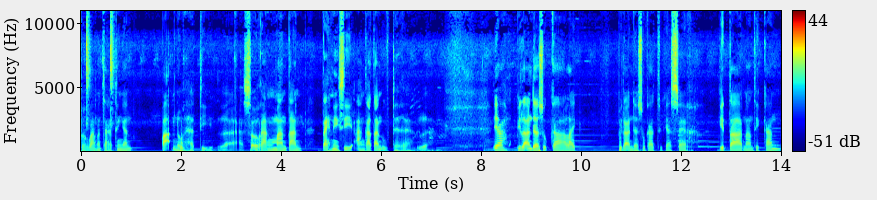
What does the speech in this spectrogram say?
berwawancara dengan Pak Nur Hadi, Wah, seorang mantan teknisi angkatan udara. Wah. Ya, bila anda suka like, bila anda suka juga share. Kita nantikan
